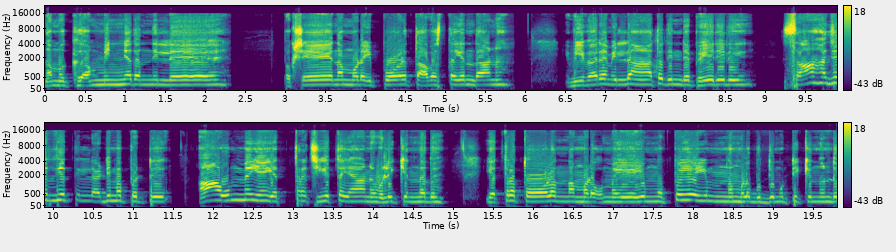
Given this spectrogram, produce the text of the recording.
നമുക്ക് അമ്മിഞ്ഞ തന്നില്ലേ? പക്ഷേ നമ്മുടെ ഇപ്പോഴത്തെ അവസ്ഥ എന്താണ്? വിവരമില്ലാത്തതിന്റെ പേരിൽ സാഹചര്യത്തിൽ അടിമപ്പെട്ട് ആ ഉമ്മയെ എത്ര ചീത്തയാണ് വിളിക്കുന്നത്? എത്രത്തോളം നമ്മുടെ ഉമ്മയെയും ഉപ്പയെയും നമ്മൾ ബുദ്ധിമുട്ടിക്കുന്നുണ്ട്?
